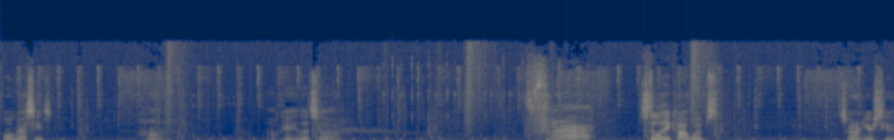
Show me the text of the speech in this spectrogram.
Whole grass seeds. Huh. Okay, let's, uh... Ah, still hate cobwebs. Let's go down here, see...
